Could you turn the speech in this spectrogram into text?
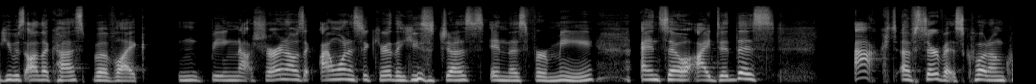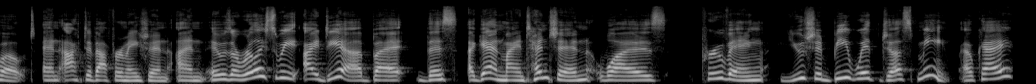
he was on the cusp of like being not sure and I was like I want to secure that he's just in this for me. And so I did this act of service, quote unquote, an act of affirmation. And it was a really sweet idea. But this, again, my intention was proving you should be with just me. Okay.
